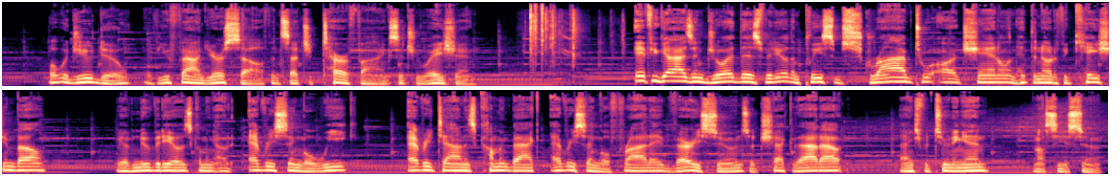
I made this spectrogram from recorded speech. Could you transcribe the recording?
what would you do if you found yourself in such a terrifying situation? If you guys enjoyed this video, then please subscribe to our channel and hit the notification bell. We have new videos coming out every single week. Every Town is coming back every single Friday very soon, so check that out. Thanks for tuning in, and I'll see you soon.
